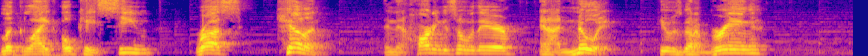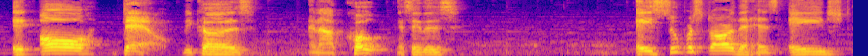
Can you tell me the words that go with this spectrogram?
looked like OKC, Russ killing. And then Harden gets over there, and I knew it. He was gonna bring it all down because, and I'll quote and say this a superstar that has aged,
